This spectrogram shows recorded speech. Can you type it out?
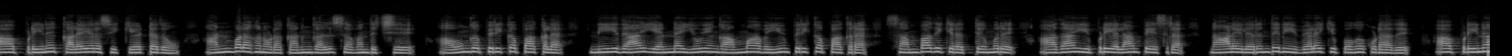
அப்படின்னு கலையரசி கேட்டதும் அன்பழகனோட கண்கள் செவந்துச்சு. அவங்க பிரிக்க பாக்கல. நீதான் என்னையும் எங்க அம்மாவையும் பிரிக்க பாக்குற. சம்பாதிக்கிற திமிரு. அதான் இப்படியெல்லாம் பேசுற. நாளையிலிருந்து நீ வேலைக்கு போக கூடாது அப்படின்னு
